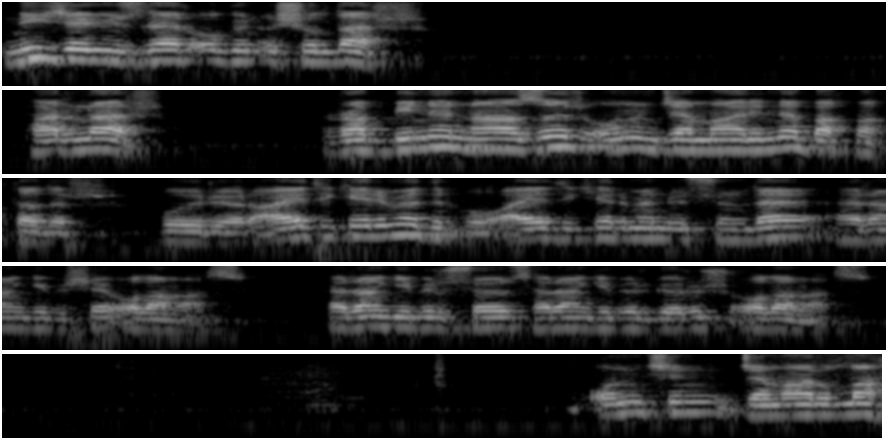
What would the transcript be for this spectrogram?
nice yüzler o gün ışıldar, parlar, Rabbine nazır, onun cemaline bakmaktadır buyuruyor. Ayet-i kerimedir bu. Ayet-i kerimenin üstünde herhangi bir şey olamaz. Herhangi bir söz, herhangi bir görüş olamaz. Onun için cemalullah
